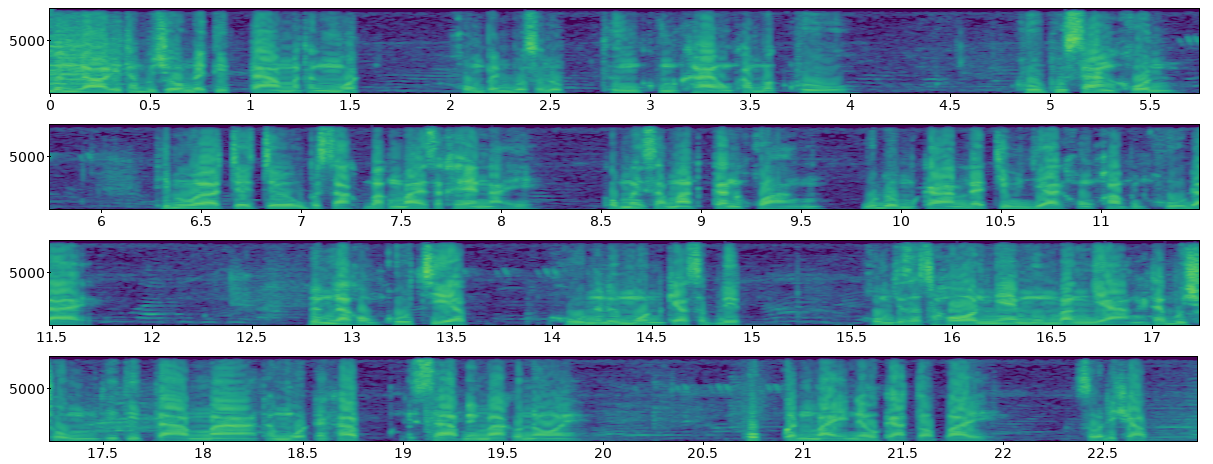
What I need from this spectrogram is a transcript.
เรื่องราวที่ท่านผู้ชมได้ติดตามมาทั้งหมด คงเป็นบทสรุปถึงคุณค่าของคำว่าครู รูผู้สร้างคน ที่ไม่ว่าจะเจออุปสรรคมากมายสักแค่ไหน ก็ไม่สามารถกั้นขวางอุดมการณ์และจิตวิญญาณของความเป็นครูได้ เรื่องราวของครูเจี๊ยบครูนฤมลแก้วสำลิดคงจะสะท้อนแง่มุมบางอย่างให้ท่านผู้ชมที่ติดตามมาทั้งหมดนะครับได้ทราบไม่มากก็น้อย พบกันใหม่ในโอกาสต่อไป สวัสดีครับ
